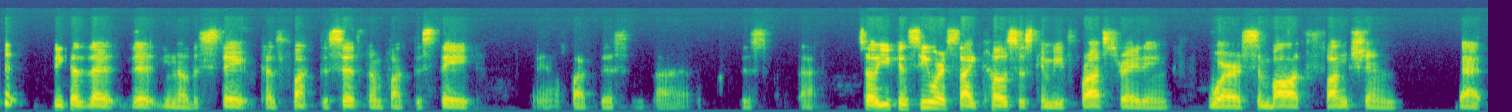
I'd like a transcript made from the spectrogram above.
because they're, they're you know the state because fuck the system fuck the state you know fuck this uh, this that. So you can see where psychosis can be frustrating where symbolic function that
